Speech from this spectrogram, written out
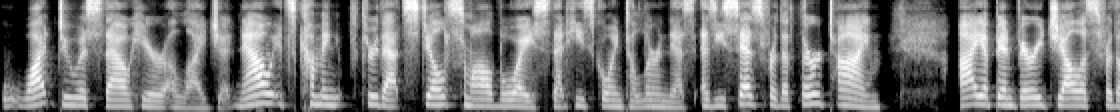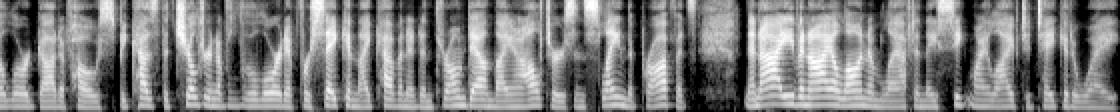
What doest thou here, Elijah? Now it's coming through that still small voice that he's going to learn this. As he says for the third time, I have been very jealous for the Lord God of hosts, because the children of the Lord have forsaken thy covenant and thrown down thine altars and slain the prophets. And I, even I alone, am left, and they seek my life to take it away.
